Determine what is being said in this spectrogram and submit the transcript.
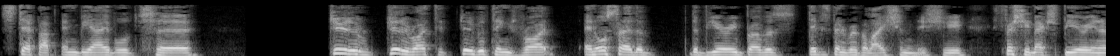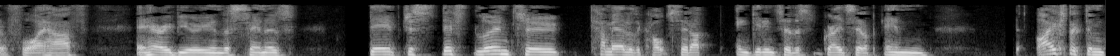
step up and be able to do the, do the right, do good things right. And also the, the Bury brothers, they've just been a revelation this year, especially Max Bury and at fly half and Harry Bury in the centres. they've just, they've learned to come out of the cult setup and get into this grade setup. And I expect them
